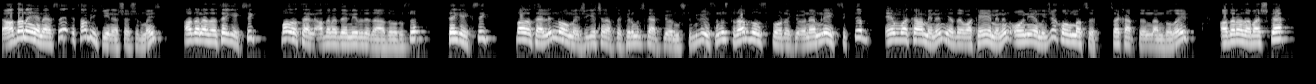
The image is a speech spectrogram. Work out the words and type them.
E, Adana yenerse e, tabii ki yine şaşırmayız. Adana'da tek eksik. Balotelli, Adana Demir'de daha doğrusu. Tek eksik Balotelli'nin olmayışı. Geçen hafta kırmızı kart görmüştü biliyorsunuz. Trabzonspor'daki önemli eksik de Envakame'nin ya da Vakayeme'nin oynayamayacak olması sakatlığından dolayı. Adana'da başka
